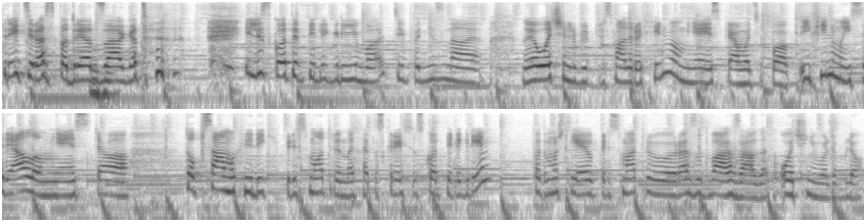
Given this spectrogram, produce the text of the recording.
третий раз подряд за год. Или Скотта Пилигрима, типа, не знаю. Но я очень люблю пересматривать фильмы, у меня есть прямо, типа, и фильмы, и сериалы, у меня есть а, топ самых великих пересмотренных, это, скорее всего, Скотт Пилигрим, потому что я его пересматриваю раза два за год, очень его люблю.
